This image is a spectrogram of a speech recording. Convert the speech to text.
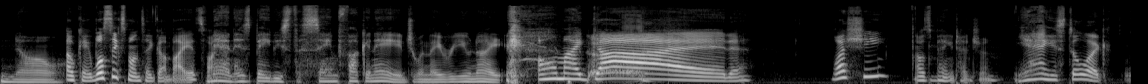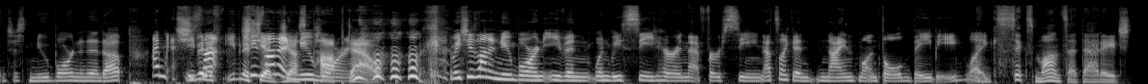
No. Okay, well, six months had gone by. It's fine. Man, his baby's the same fucking age when they reunite. Oh my god. Was she? I wasn't paying attention. Yeah, he's still like just newborning it up. I'm she's even not, if even if she had a just newborn. popped out. I mean, she's not a newborn even when we see her in that first scene. That's like a nine month old baby. Like like six months at that age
